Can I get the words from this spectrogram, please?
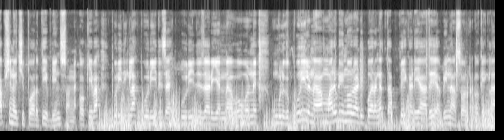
ஆப்ஷன் வச்சு போகிறது எப்படின்னு சொன்னேன். ஓகேவா? புரியுதுங்களா? புரியுது சார் புரியுது சார் என்னவோ ஒன்று உங்களுக்கு புரியலன்னா மறுபடியும் இன்னொரு அடி போகிறாங்க தப்பே கிடையாது அப்படின்னு நான் சொல்கிறேன் ஓகேங்களா?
